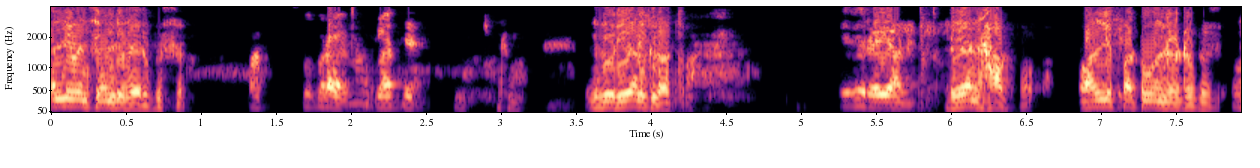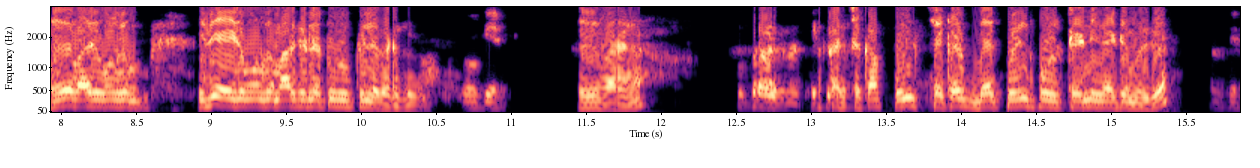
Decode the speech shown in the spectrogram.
Only one seventy five rupees sir சூப்பரா இருக்கும் கிளாத் இது ரியான் கிளாத் இது rayon rayon half only for two hundred rupees இதே மாதிரி உங்களுக்கு இதே இது உங்களுக்கு மார்க்கெட்ல டூ ஃபிஃப்டில கிடைக்கும் ஓகே இது பாருங்க சூப்பரா இருக்கு சிக்கன் செக்கர் செக்கா full checker back print full trending item இருக்கு ஓகே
